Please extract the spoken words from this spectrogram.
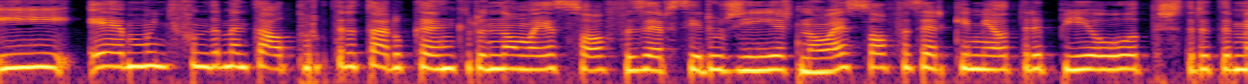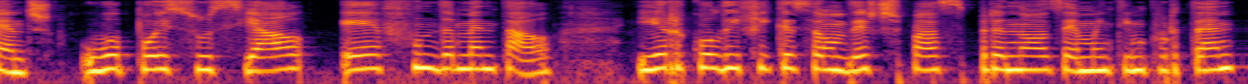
E é muito fundamental, porque tratar o cancro não é só fazer cirurgias, não é só fazer quimioterapia ou outros tratamentos. O apoio social é fundamental. E a requalificação deste espaço para nós é muito importante,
